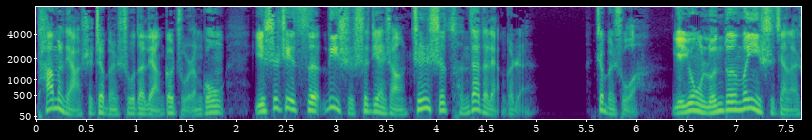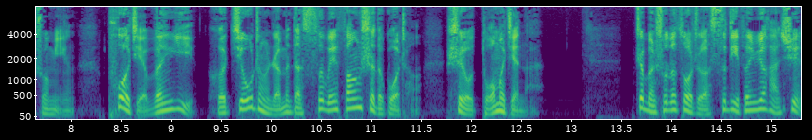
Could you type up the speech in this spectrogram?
他们俩是这本书的两个主人公，也是这次历史事件上真实存在的两个人。这本书啊，也用伦敦瘟疫事件来说明破解瘟疫和纠正人们的思维方式的过程是有多么艰难。这本书的作者斯蒂芬·约翰逊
